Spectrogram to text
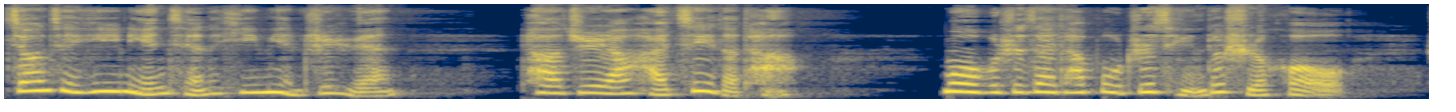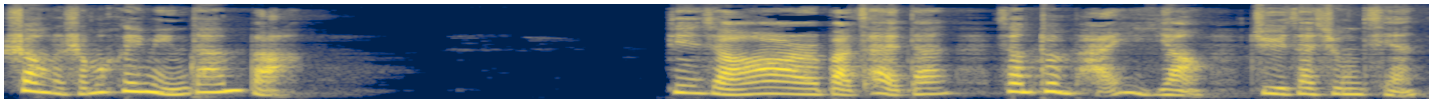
将近一年前的一面之缘，他居然还记得他。莫不是在他不知情的时候上了什么黑名单吧？店小二把菜单像盾牌一样举在胸前，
